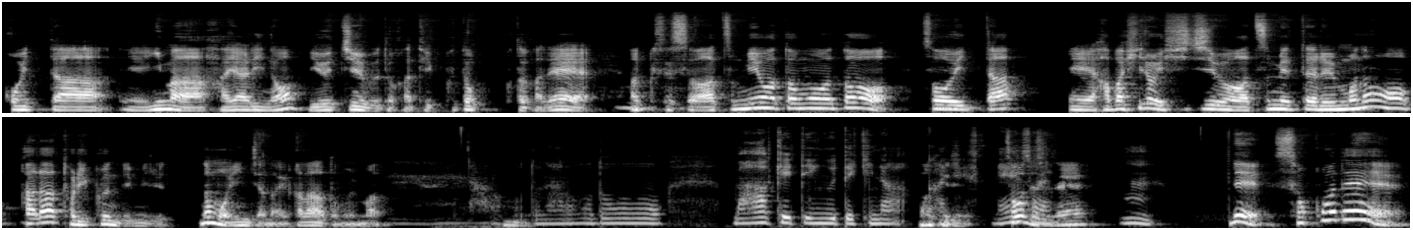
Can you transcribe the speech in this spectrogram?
こういった、えー今流行りの YouTube とか TikTok とかでうんアクセスを集めようと思うと、そういった、えー幅広い支持を集めてるものから取り組んでみるのもいいんじゃないかなと思います。うんなるほど、なるほど。マーケティング的な感じですね。そうですれ。ね。うん。で、そこで、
